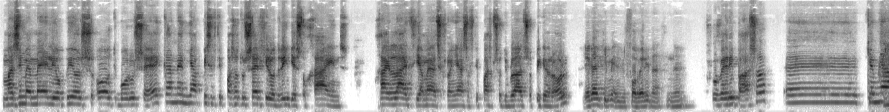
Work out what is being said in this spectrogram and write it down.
Μαζί με Μέλι, ο οποίος ό,τι μπορούσε έκανε. Μια απίστευτη πάσα του Σέρχη Ροντρίγκες στο Χάιν. Highlight για μένα της χρονιάς αυτή πάσα πίσω την πλάτη στο pick and roll. Έκανε και φοβερή, ναι. Φοβερή πάσα. Ε, και μια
